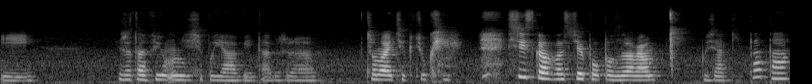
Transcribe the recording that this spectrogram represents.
i, że ten film u mnie się pojawi, także trzymajcie kciuki. Ściskam Was ciepło, pozdrawiam. Buziaki, pa pa!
